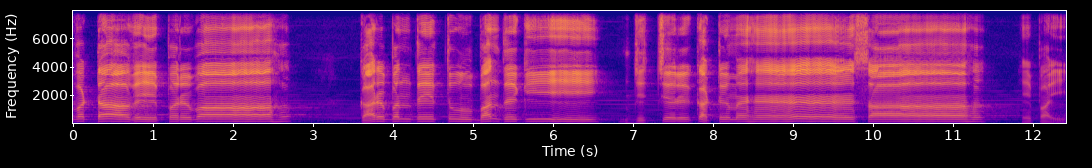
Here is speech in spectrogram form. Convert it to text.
ਵੱਡਾ ਵੇ ਪਰਵਾਹ। ਕਰ ਬੰਦੇ ਤੂੰ ਬੰਦਗੀ ਜਿਚਰ ਘਟ ਮਹਿ ਸਾਹ ਇਹ ਭਾਈ,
